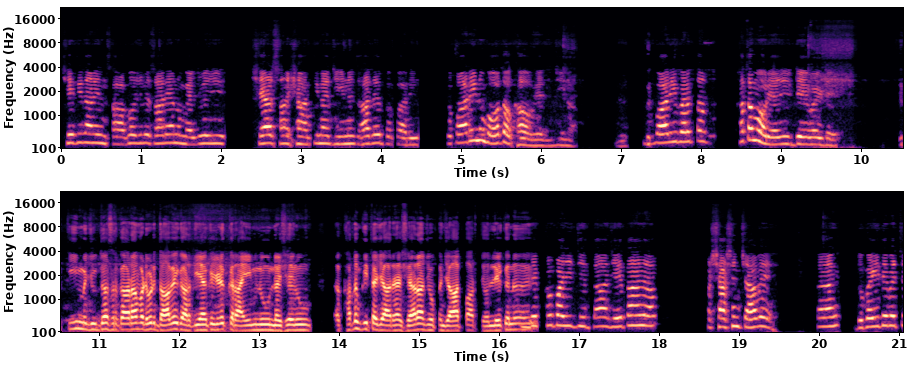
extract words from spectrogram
ਛੇਤੀ ਨਾਲ ਇਨਸਾਫ ਹੋ ਜਾਵੇ ਸਾਰਿਆਂ ਨੂੰ ਮਿਲ ਜਾਵੇ ਜੀ। ਸ਼ਹਿਰ ਸ਼ਾ- ਸ਼ਾਂਤੀ ਨਾਲ ਜੀਣ ਸਾਰੇ ਵਪਾਰੀ ਵਪਾਰੀ ਨੂੰ ਬਹੁਤ ਔਖਾ ਹੋ ਗਿਆ ਜੀ ਜੀਣਾ। ਵਪਾਰੀ ਵਰਗ ਤਾਂ ਖਤਮ ਹੋ ਰਿਹਾ ਜੀ ਡੇ ਬਾਈ ਡੇ ਤੇ ਕੀ ਮੌਜੂਦਾ ਸਰਕਾਰਾਂ ਵੱਡੇ ਵੱਡੇ ਦਾਅਵੇ ਕਰਦੀਆਂ ਕਿ ਜਿਹੜੇ ਕ੍ਰਾਈਮ ਨੂੰ ਨਸ਼ੇ ਨੂੰ ਅ, ਖਤਮ ਕੀਤਾ ਜਾ ਰਿਹਾ ਸ਼ਹਿਰਾਂ 'ਚੋਂ ਪੰਜਾਬ ਭਾਰਤ 'ਚੋਂ ਲੇਕਿਨ ਦੇਖੋ ਭਾਜੀ ਜਿੱਦਾਂ ਜੇ ਤਾਂ ਪ੍ਰਸ਼ਾਸਨ ਚਾਵੇ ਤਾਂ ਦੁਬਈ ਦੇ ਵਿੱਚ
